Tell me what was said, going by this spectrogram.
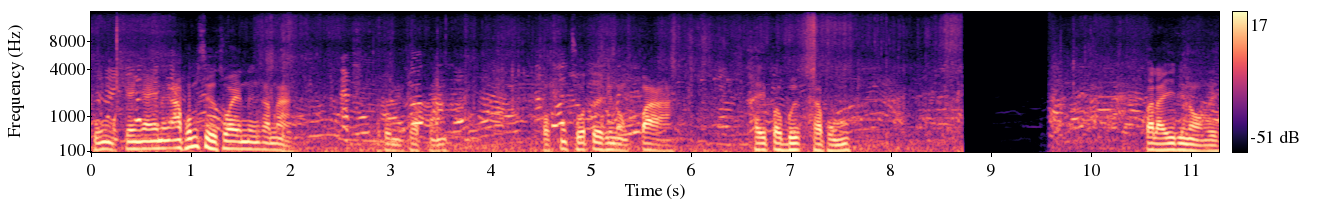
ถุงหมกไงๆนึงอะผมสื่อซวยอันหนึงครับน่ะตรงนี้ครับผม ขอบคุณสดเลยพี่น้องปลาไข่ปลาบึกครับผมปลาไหลพี่น้องเลย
